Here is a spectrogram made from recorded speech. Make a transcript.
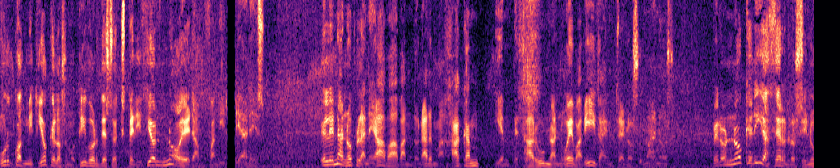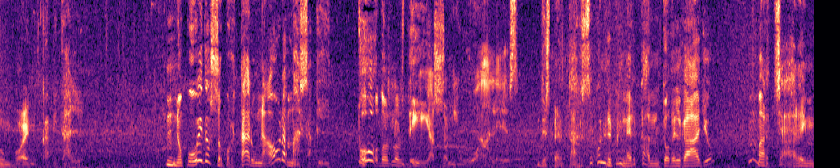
Urco admitió que los motivos de su expedición no eran familiares. El enano planeaba abandonar Mahakam y empezar una nueva vida entre los humanos. Pero no quería hacerlo sin un buen capital. No puedo soportar una hora más aquí. Todos los días son iguales. Despertarse con el primer canto del gallo. Marchar en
